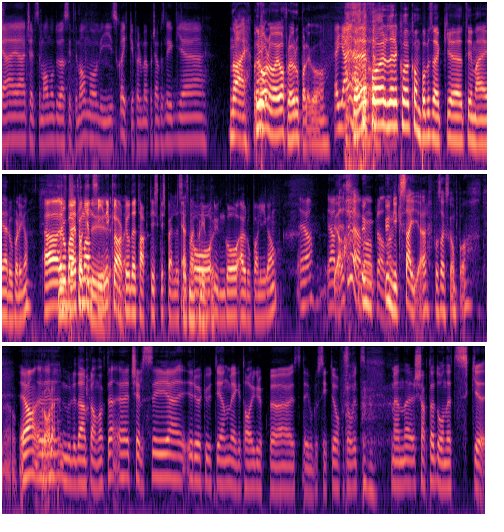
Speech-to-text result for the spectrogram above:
Jeg er Chelsea-mann, og du er City-mann, og vi skal ikke følge med på Champions League. eh. Nei, men det var nå i hvert fall Europaligaen. Ja, Dere får dere komme på besøk til meg i Europaligaen. Ja, Roberto Manzini du- klarte jo det taktiske spillet sitt å unngå Europaligaen. ja, ja, det tror jeg var planlagt. Unngikk seier på seks kamper. Ja, Bra, eh, det. mulig det er planlagt, det. Eh, Chelsea eh, røk ut i en meget hard gruppe. Det gjorde jo City òg, for så vidt. Men Sjaktar Shakhtar Donetsk eh,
